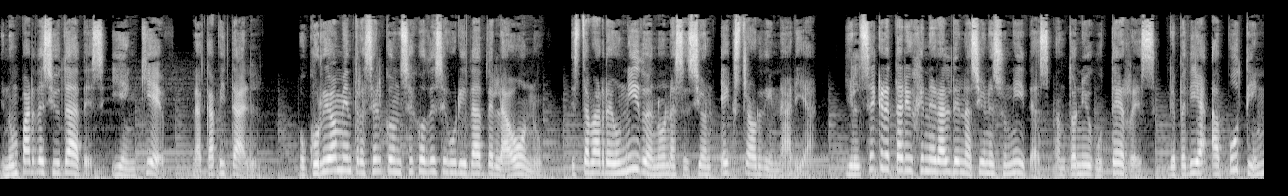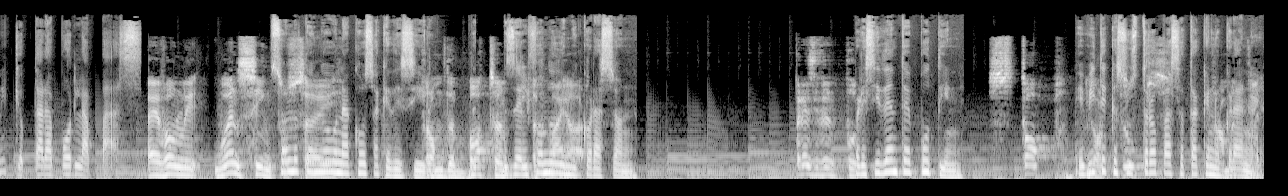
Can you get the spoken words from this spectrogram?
en un par de ciudades y en Kiev, la capital, ocurrió mientras el Consejo de Seguridad de la ONU estaba reunido en una sesión extraordinaria y el secretario general de Naciones Unidas, Antonio Guterres, le pedía a Putin que optara por la paz. Solo tengo una cosa que decir desde el fondo de mi corazón. Presidente Putin, evite que sus tropas ataquen Ucrania.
